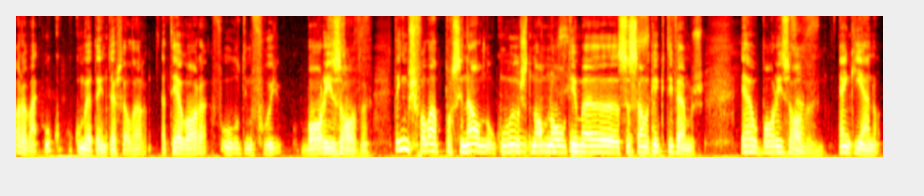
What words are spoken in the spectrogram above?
Ora bem, o cometa interestelar, até agora, o último foi Borisov. Tínhamos falado, por sinal, com este nome na última sessão aqui que tivemos. É o Borisov. Em que ano?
